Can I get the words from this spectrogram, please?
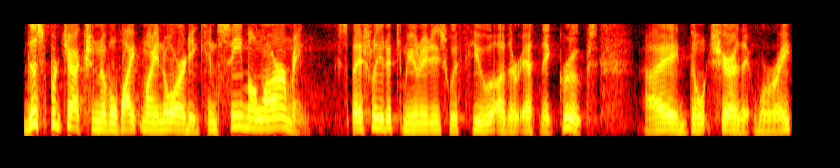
This projection of a white minority can seem alarming, especially to communities with few other ethnic groups. I don't share that worry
